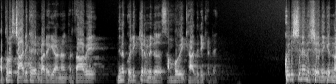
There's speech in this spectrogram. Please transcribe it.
പത്രോസ് ചാടിക്കയർ പറയുകയാണ് കർത്താവെ നിനക്കൊരിക്കലും ഇത് സംഭവിക്കാതിരിക്കട്ടെ. കുരിശിനെ നിഷേധിക്കുന്ന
